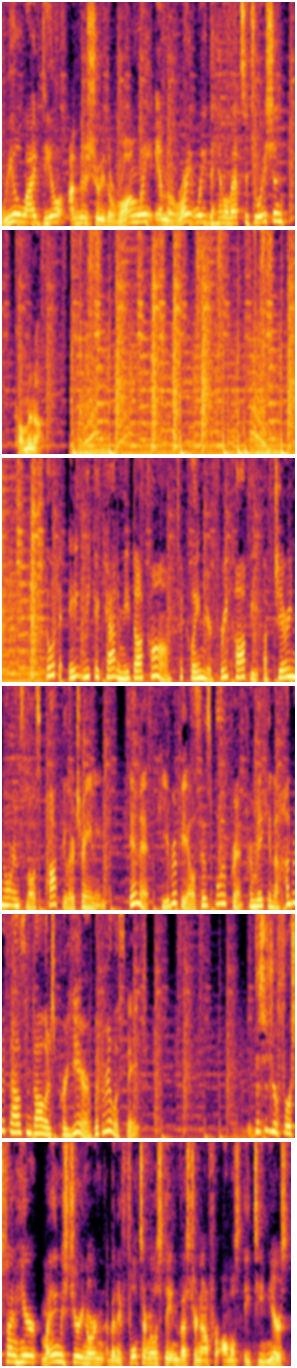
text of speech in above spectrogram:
real live deal, I'm going to show you the wrong way and the right way to handle that situation coming up. 8weekacademy.com to claim your free copy of Jerry Norton's most popular training. In it, he reveals his blueprint for making $100,000 per year with real estate. If this is your first time here, my name is Jerry Norton. I've been a full time real estate investor now for almost 18 years.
